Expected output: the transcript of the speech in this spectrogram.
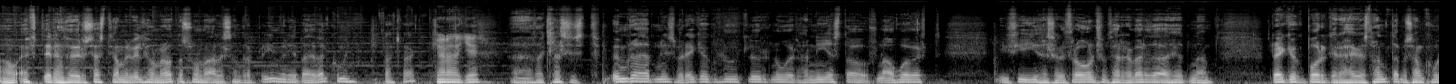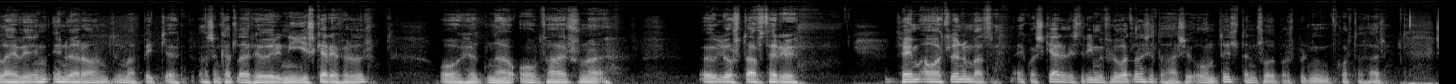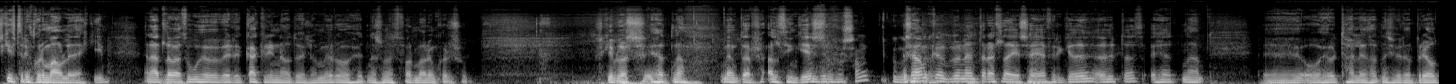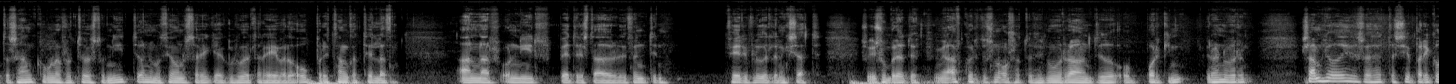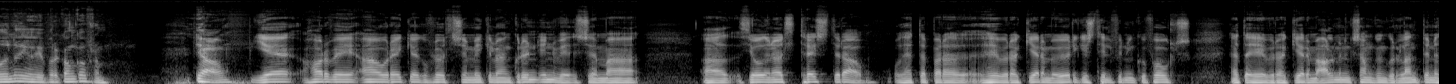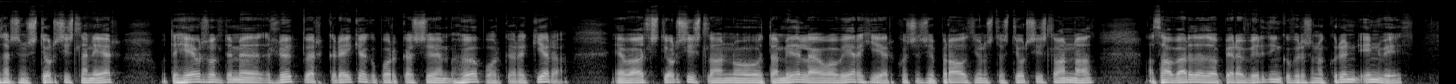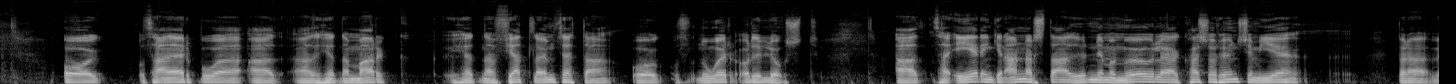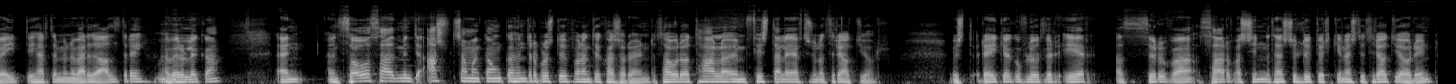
á eftir en þau eru sest hjá mér Vilhelmur Átnarsson og Alessandra Brím verðið bæði velkomin. Takk, takk. Kjæra það ger. Það er klassist umræðefni sem er Reykjavík-flugullur, nú er það nýjasta og svona áhugavert í því þessari þróun sem þær er að verða hérna, Reykjavík-borg er að hefjast handa með samkólaði við inn, innverðaðandum að byggja upp það sem kallaður hefur verið nýji skerjafjörður og, hérna, og það er svona augljóst af þeirri þeim áallunum að eitthvað skerðist rými flugvallarins, að það sé óumdilt en svo er bara spurningum hvort að það er skiptir einhverju málið ekki, en allavega þú hefur verið gaggrín á þetta Vilhelmur og hérna sem þetta formar umhverjus skiplas hérna nefndar alþingis. Samgöngu nefndar ætlaði ég segja fyrir göðu auðvitað hérna Uh, og hefur talið þarna sem verið að brjóta samkómuna frá 2019 um að þjónustaríkja ekkur flugvellar hefur verið óbreytt þangað til að annar og nýr betri staður verið fundin fyrir flugvellar ekki sett svo ég svo breyðt upp, ég meina afhverju þetta svona ósattu því nú er ráðandið og, og borgin raun og veru samhljóði þess að þetta sé bara í góðlega og ég bara ganga áfram? Já, ég horfi á Reykjavík flugveld sem mikilvægum grunn innvið sem að, að þjóðin öll treystir á og þetta bara hefur að gera með öryggistilfinningu fólks, þetta hefur að gera með almenningssamgöngur í landinu þar sem stjórnsíslan er og þetta hefur svolítið með hlutverk Reykjavíkuborga sem höfuborgar að gera. Ef að öll stjórnsíslan og þetta miðlega á að vera hér, hvað sem sé bráð þjónast að stjórnsísla og annað, að þá verður það að bera virðingu fyrir svona grunn innvið og, og það er búið að, að hérna, marg hérna, fjalla um þetta og, og nú er orðið ljóst að það er engin annar staður nema mögulega Kvassarhaun sem ég bara veit í hérta minna verðu aldrei mm -hmm. En, en þó það myndi allt saman ganga 100% uppvarandi Kvassarhaun þá eru að tala um fyrsta leið eftir svona 30 ár Reykjavíkuflöðlur er að þurfa þarf að sinna þessu hlutverki næstu 30 árin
